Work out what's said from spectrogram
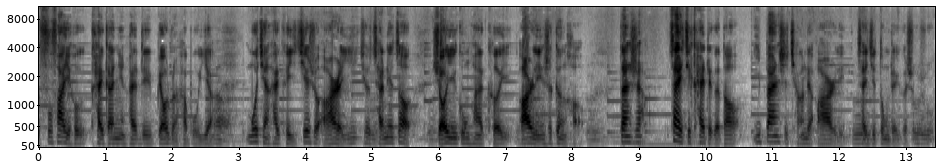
复发以后开干净还得标准还不一样。嗯目前还可以接受 R 一，就是残裂灶、小移宫还可以，R 零是更好。但是再去开这个刀，一般是强调 R 零才去动这个手术。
